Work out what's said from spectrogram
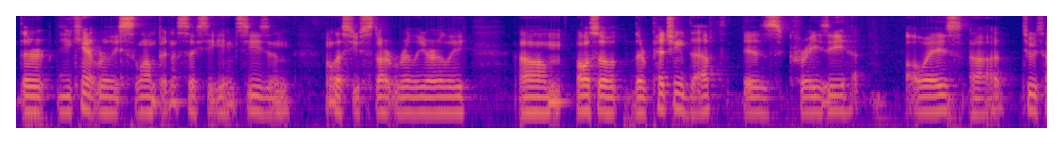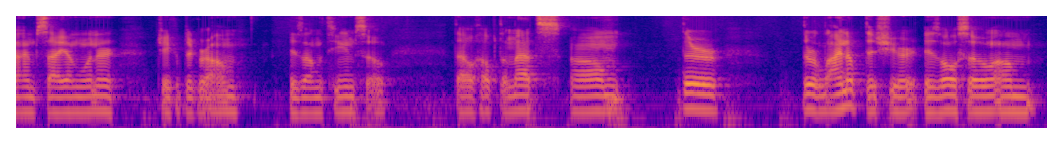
they're you can't really slump in a 60 game season unless you start really early. Um, also, their pitching depth is crazy. Always, uh, two-time Cy Young winner Jacob Degrom is on the team, so that will help the Mets. Um, their their lineup this year is also, um,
